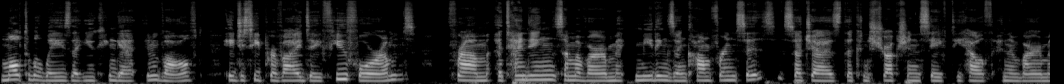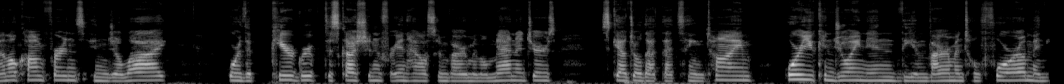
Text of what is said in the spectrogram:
multiple ways that you can get involved. AGC provides a few forums from attending some of our meetings and conferences, such as the Construction Safety, Health, and Environmental Conference in July, or the peer group discussion for in house environmental managers scheduled at that same time. Or you can join in the Environmental Forum and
